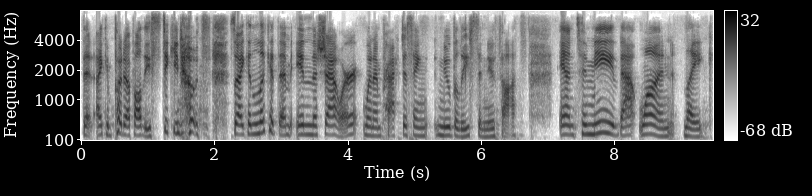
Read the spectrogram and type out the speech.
that I can put up all these sticky notes so I can look at them in the shower when I'm practicing new beliefs and new thoughts. And to me, that one, like,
